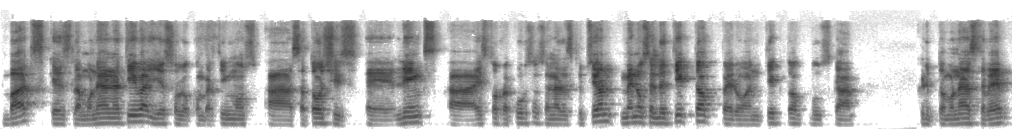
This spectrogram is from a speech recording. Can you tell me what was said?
BATS, que es la moneda nativa, y eso lo convertimos a Satoshis. Eh, links a estos recursos en la descripción, menos el de TikTok, pero en TikTok busca Criptomonedas TV.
